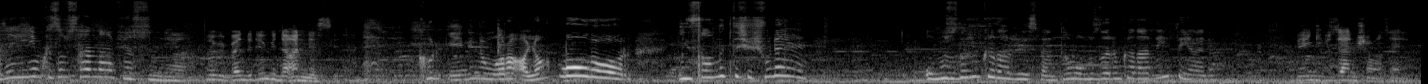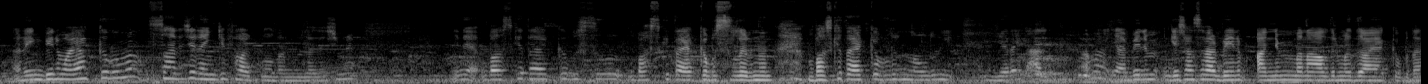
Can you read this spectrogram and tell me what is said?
o da iyiyim kızım sen ne yapıyorsun diyor. Tabii ben de diyorum ki ne annesi. 47 numara ayak mı olur? İnsanlık dışı şu ne? Omuzlarım kadar resmen. Tam omuzlarım kadar değildi yani. Rengi güzelmiş ama Zeynep. Renk benim ayakkabımın sadece rengi farklı olanı zaten. Şimdi yine basket ayakkabısı basket ayakkabısılarının basket ayakkabılarının olduğu yere geldik. Ama yani benim geçen sefer beğenip annemin bana aldırmadığı ayakkabı da.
